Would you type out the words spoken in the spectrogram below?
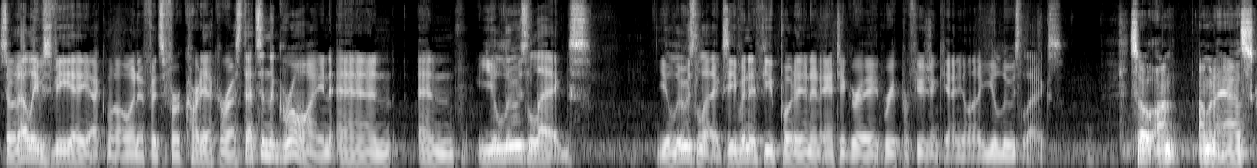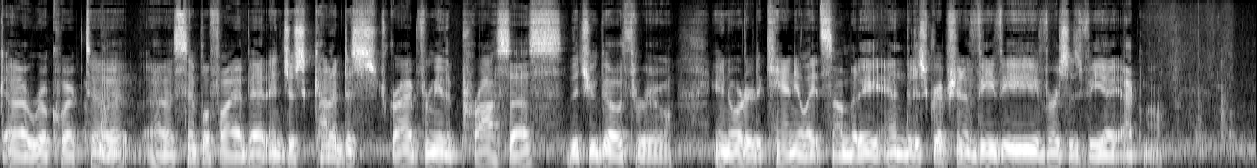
So that leaves VA ECMO, and if it's for cardiac arrest, that's in the groin, and and you lose legs. You lose legs, even if you put in an antegrade reperfusion cannula. You lose legs. So I'm I'm going to ask uh, real quick to uh, simplify a bit and just kind of describe for me the process that you go through in order to cannulate somebody and the description of VV versus VA ECMO.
